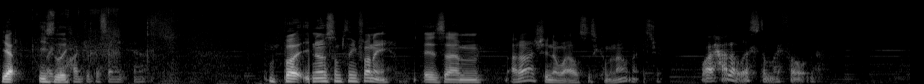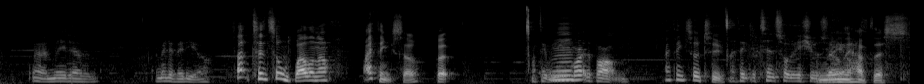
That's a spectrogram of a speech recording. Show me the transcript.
Yep, Like easily. 100%, yeah. But you know something funny is um I don't actually know what else is coming out next year. Well, I had a list on my phone. And I made a, I made a video. Is that tinsel well enough? I think so, but I think we need more at the bottom. I think so too. I think the tinsel ratio is We only off. have this.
